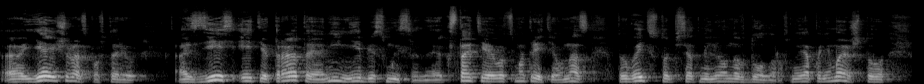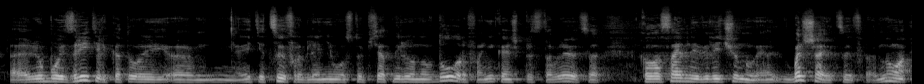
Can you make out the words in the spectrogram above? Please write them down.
э, я еще раз повторю, а здесь эти траты, они не бессмысленные. Кстати, вот смотрите, у нас, вы говорите, 150 миллионов долларов. Но я понимаю, что э, любой зритель, который эм, эти цифры для него 150 миллионов долларов, они, конечно, представляются колоссальной величиной. Большая цифра. Но,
